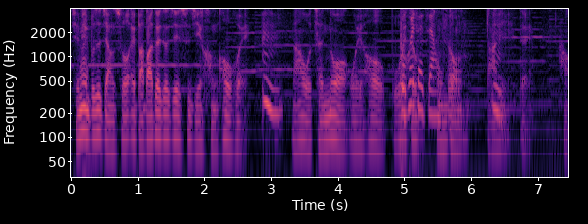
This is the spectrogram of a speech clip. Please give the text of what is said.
前面不是讲说，哎，爸爸对这件事情很后悔，嗯，然后我承诺我以后不会不会再这样做，打你，对，好。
